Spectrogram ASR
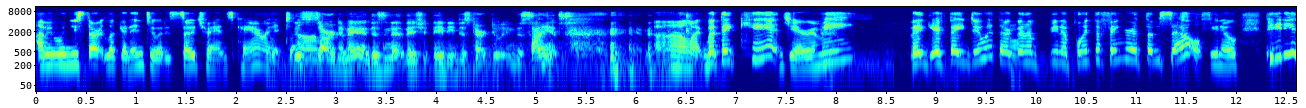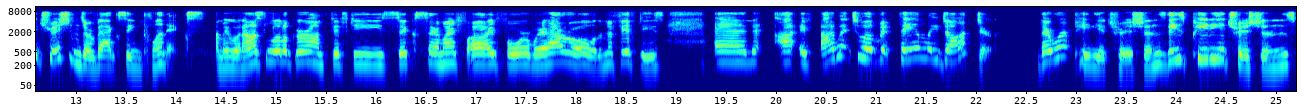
I mean, when you start looking into it, it's so transparent. This um, is our demand, isn't it? They should, they need to start doing the science. oh my, but they can't, Jeremy. They, if they do it, they're oh. going to, you know, point the finger at themselves. You know, pediatricians are vaccine clinics. I mean, when I was a little girl, I'm 56, am I five, four, where how old? I'm in 50s, and I, if I went to a family doctor there weren't pediatricians. These pediatricians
